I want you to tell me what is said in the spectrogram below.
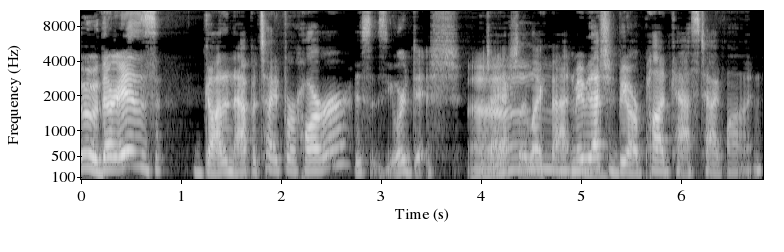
Ooh, there is. Got an appetite for horror? This is your dish. Which I actually like that. Maybe that ah. should be our podcast tagline.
